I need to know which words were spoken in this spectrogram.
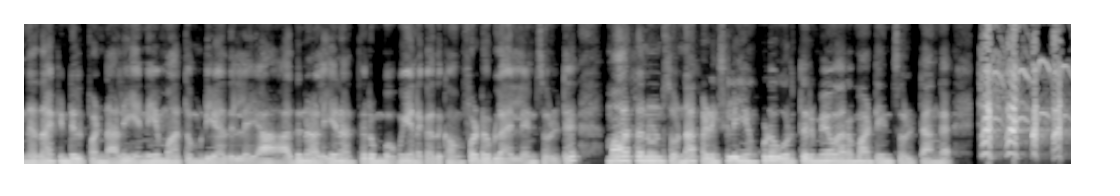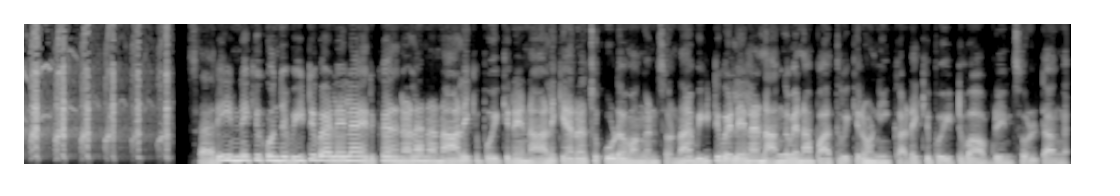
என்ன தான் கிண்டல் பண்ணாலும் என்னையே மாற்ற முடியாது இல்லையா? அதனாலேயே நான் திரும்பவும் எனக்கு அது கம்ஃபர்டபுளாக இல்லைன்னு சொல்லிட்டு மாற்றணும்னு சொன்னால் கடைசியில் என் கூட ஒருத்தருமே வரமாட்டேன்னு சொல்லிட்டாங்க. சரி இன்னைக்கு கொஞ்சம் வீட்டு வேலையெல்லாம் இருக்குது அதனால நான் நாளைக்கு போய்க்கிறேன். நாளைக்கு யாராச்சும் கூட வாங்கன்னு சொன்னால் வீட்டு வேலையெல்லாம் நாங்கள் வேணால் பார்த்து வைக்கிறோம். நீ கடைக்கு போயிட்டு வா அப்படின்னு சொல்லிட்டாங்க.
